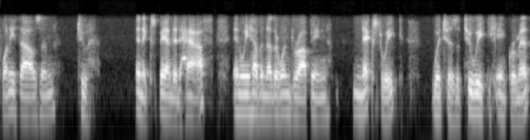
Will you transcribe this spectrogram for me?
twenty thousand to an expanded half, and we have another one dropping next week, which is a two week increment,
